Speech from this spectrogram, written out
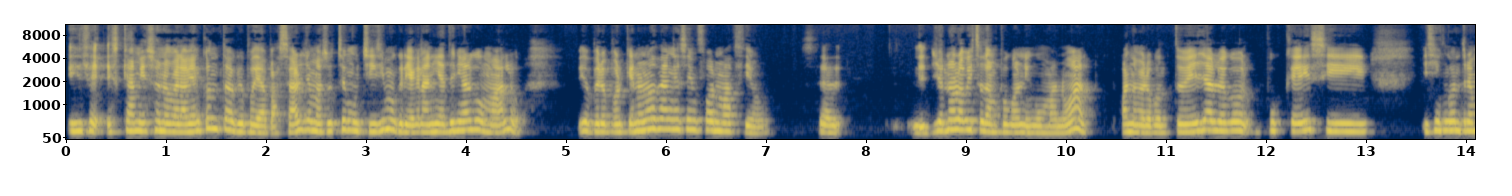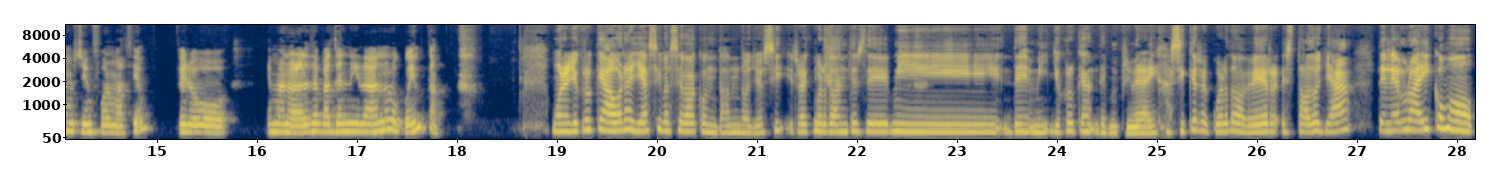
y dice, es que a mí eso no me lo habían contado que podía pasar, yo me asusté muchísimo, creía que la niña tenía algo malo. Digo, pero ¿por qué no nos dan esa información? yo no lo he visto tampoco en ningún manual. Cuando me lo contó ella, luego busqué y sí, y encontré mucha información, pero en manuales de paternidad no lo cuentan. Bueno, yo creo que ahora ya sí se va contando. Yo sí recuerdo antes de mi, de mi, yo creo que de mi primera hija, sí que recuerdo haber estado ya, tenerlo ahí como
